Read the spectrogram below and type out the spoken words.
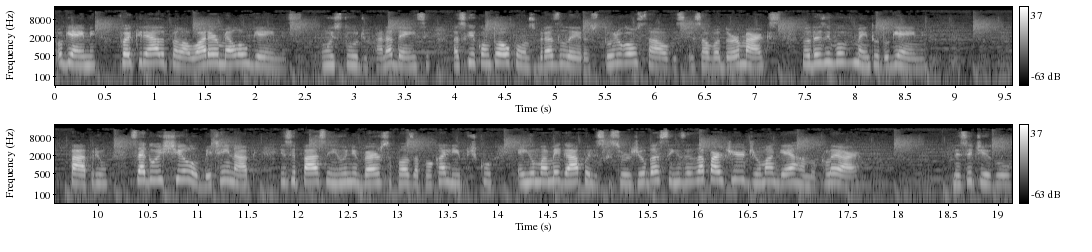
O game foi criado pela Watermelon Games, um estúdio canadense, mas que contou com os brasileiros Túlio Gonçalves e Salvador Marques no desenvolvimento do game. Paprium segue o estilo beat'em up e se passa em um universo pós-apocalíptico em uma megápolis que surgiu das cinzas a partir de uma guerra nuclear. Nesse título,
